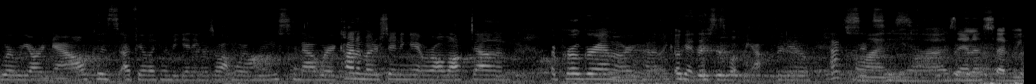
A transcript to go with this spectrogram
where we are now because I feel like in the beginning it was a lot more loose and now we're kind of understanding it. We're all locked down in our program and we're kind of like, okay, this is what we have to do. Excellent. Yeah, as Anna said, we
